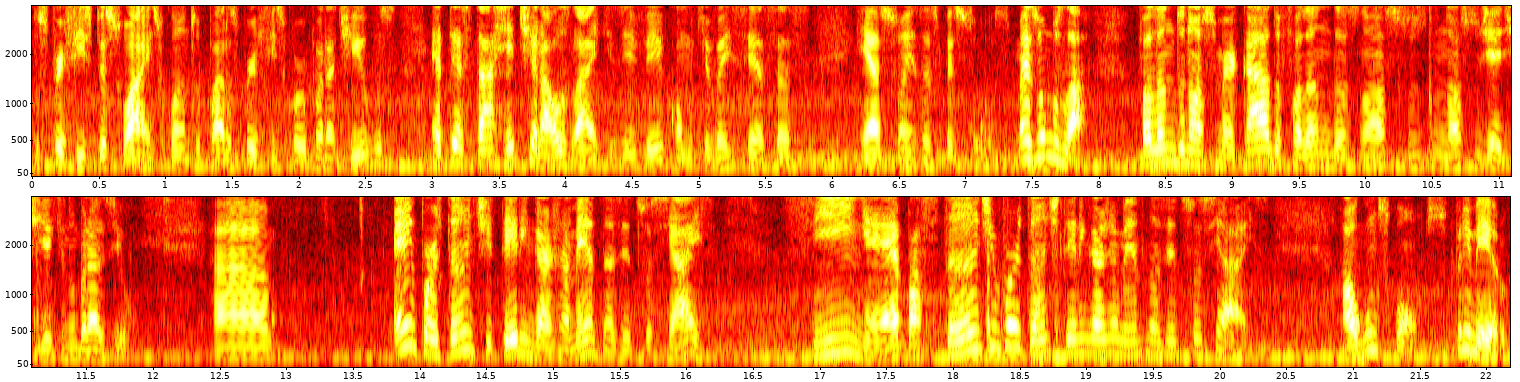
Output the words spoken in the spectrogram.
os perfis pessoais quanto para os perfis corporativos é testar retirar os likes e ver como que vai ser essas reações das pessoas. Mas vamos lá, falando do nosso mercado, falando dos nossos, do nosso dia a dia aqui no Brasil. Ah, é importante ter engajamento nas redes sociais? Sim, é bastante importante ter engajamento nas redes sociais. Alguns pontos. Primeiro,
